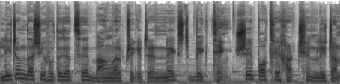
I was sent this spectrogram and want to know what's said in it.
লিটন দাসী হতে যাচ্ছে বাংলার ক্রিকেটের নেক্সট বিগ থিং সে পথে হাঁটছেন লিটন।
